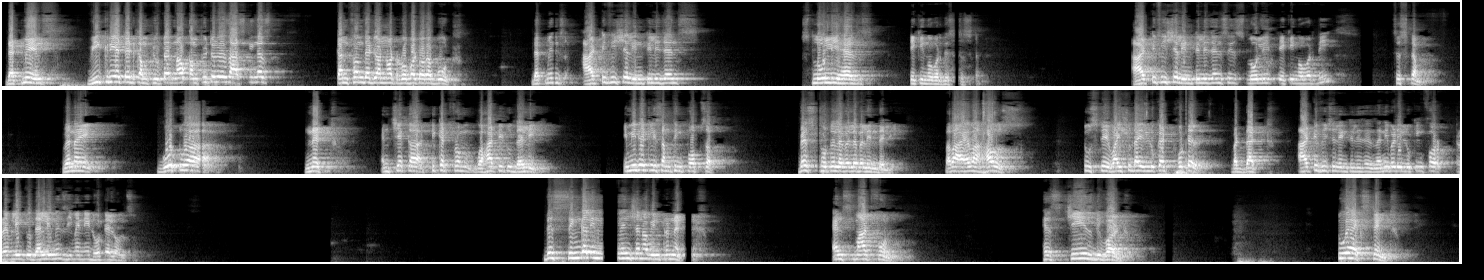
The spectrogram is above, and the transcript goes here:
That means we created computer. Now computer is asking us confirm that you are not robot or a boot. That means artificial intelligence slowly has taking over this system. Artificial intelligence is slowly taking over the system. When I go to a net and check a ticket from Guwahati to Delhi, immediately something pops up. Best hotel available in Delhi. Baba, I have a house to stay. Why should I look at hotel? But that artificial intelligence, anybody looking for traveling to Delhi means he may need hotel also. This single invention of internet and smartphone has changed the world to an extent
